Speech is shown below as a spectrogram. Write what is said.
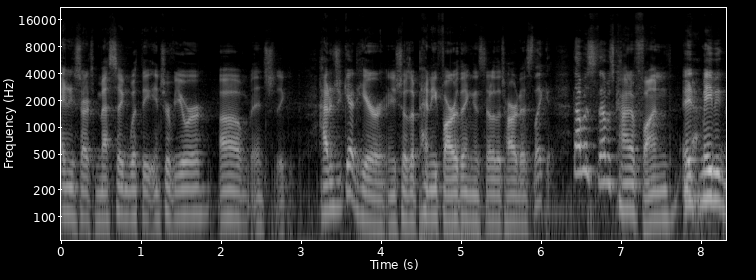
and he starts messing with the interviewer. Um, and like, "How did you get here?" And he shows a penny farthing instead of the TARDIS. Like that was that was kind of fun. It Yeah. maybe.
